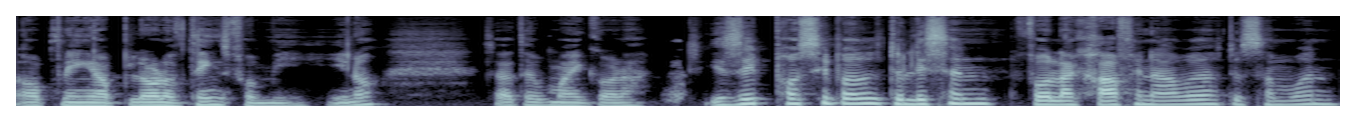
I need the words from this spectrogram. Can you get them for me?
opening up a lot of things for me, you know. So I thought, oh my god, is it possible to listen for like half an hour to someone?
